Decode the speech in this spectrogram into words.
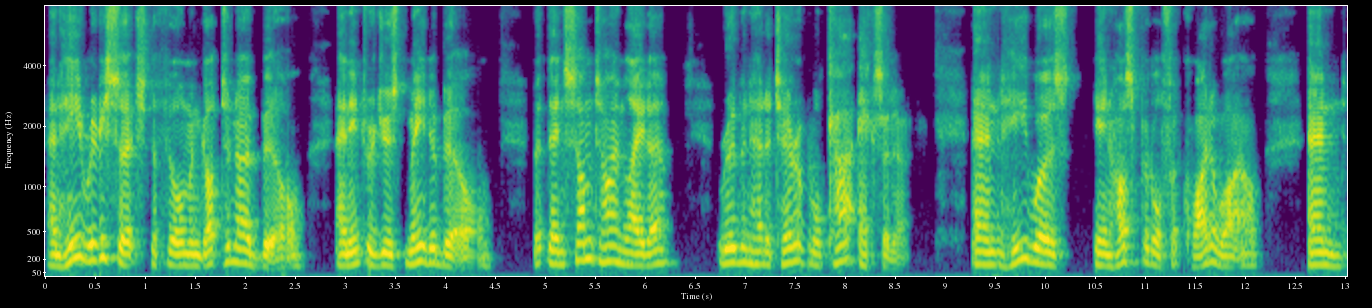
And he researched the film and got to know Bill and introduced me to Bill. But then sometime later, Ruben had a terrible car accident and he was in hospital for quite a while and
